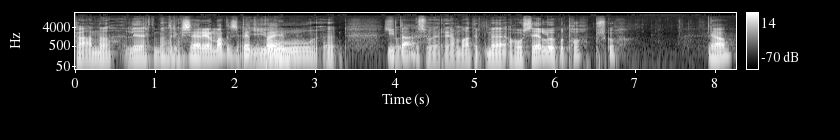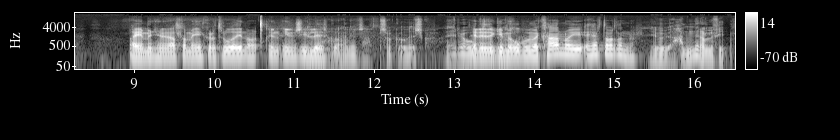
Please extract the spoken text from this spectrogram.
hva annað lið ertu með Þetta er þarna? ekki að segja Real Madrid sér betur bæinn Jú, Í svo, dag. svo er Real Madrid með Hoselu upp á topp sko. Já, bæinn minn hérna er alltaf með ykkur að trúða inn, á, inn, inn í sílið sko. Það er svo góðir sko. Þeir eru Er þetta ekki með Ubu Mekano í hjertavartanir? góðir. Jú, hann er alveg fín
